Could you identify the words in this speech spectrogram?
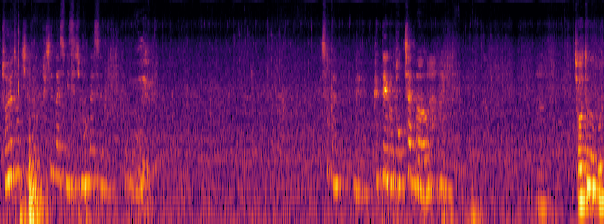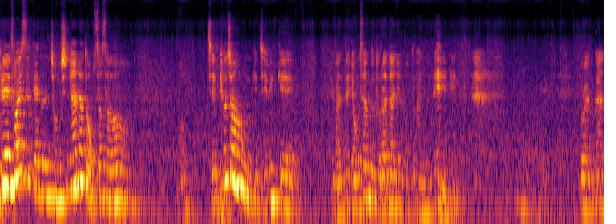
조효정 씨 하실 말씀 있으시면 한 말씀. 소감. 네, 그때 그 벅찬 마음. 네. 저도 무대에 서 있을 때는 정신이 하나도 없어서 어, 제 표정 이렇게 재밌게 이렇게 만든 영상도 돌아다니는 것도 봤는데 음, 뭐랄까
